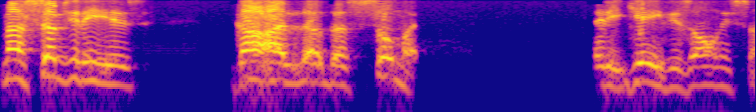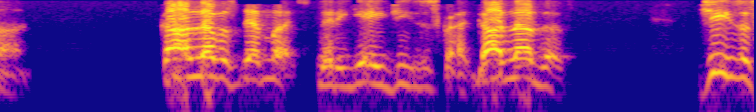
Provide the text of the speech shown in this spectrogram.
My subject is God loved us so much that he gave his only son. God loved us that much that he gave Jesus Christ. God loved us. Jesus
